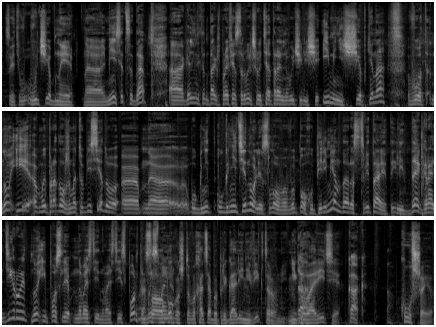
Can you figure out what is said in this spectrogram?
так сказать, в, учебные э, месяцы, да. А, Галина Викторовна также профессор высшего театрального училища имени Щепкина. Вот. Ну и мы продолжим эту беседу. Э, э, угнет- угнетено ли слово в эпоху перемен, да, расцветает или деградирует. Ну и после новостей, новостей спорта Ну, мы с слава вами... богу, что вы хотя бы при Галине Викторовне не Да. говорите Как? «кушаю».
